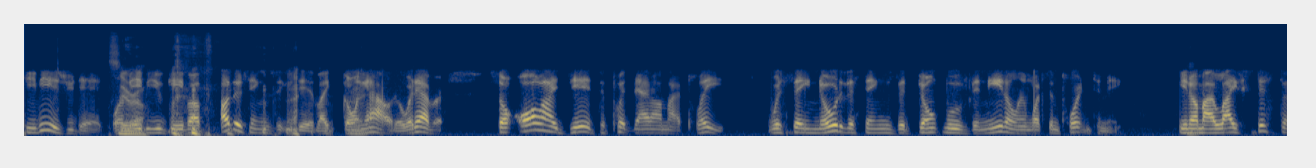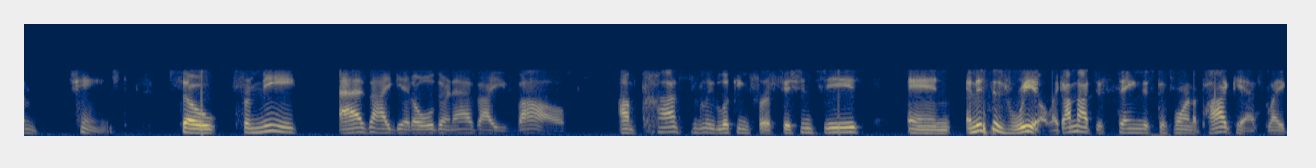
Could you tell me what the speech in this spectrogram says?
TV as you did, or Zero. maybe you gave up other things that you did, like going out or whatever. So, all I did to put that on my plate was say no to the things that don't move the needle and what's important to me. You know, my life system changed. So for me, as I get older and as I evolve, I'm constantly looking for efficiencies and and this is real. Like I'm not just saying this because we're on a podcast. Like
